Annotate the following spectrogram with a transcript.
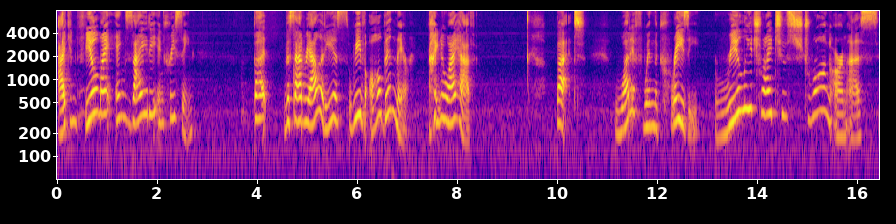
I can feel my anxiety increasing. But the sad reality is we've all been there. I know I have. But what if when the crazy really tried to strong arm us,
